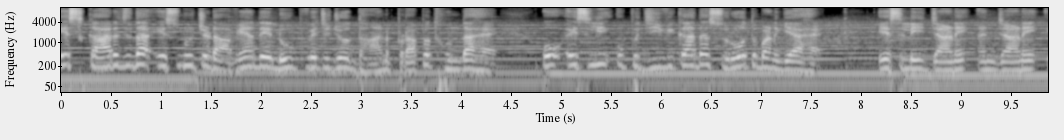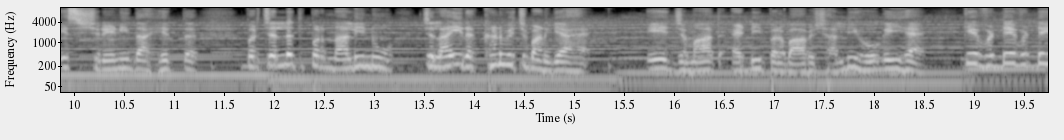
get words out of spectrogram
ਇਸ ਕਾਰਜ ਦਾ ਇਸ ਨੂੰ ਚੜਾਵਿਆਂ ਦੇ ਰੂਪ ਵਿੱਚ ਜੋ ਧਾਨ ਪ੍ਰਾਪਤ ਹੁੰਦਾ ਹੈ, ਉਹ ਇਸ ਲਈ ਉਪਜੀਵਿਕਾ ਦਾ ਸਰੋਤ ਬਣ ਗਿਆ ਹੈ। ਇਸ ਲਈ ਜਾਣੇ ਅਣਜਾਣੇ ਇਸ ਸ਼੍ਰੇਣੀ ਦਾ ਹਿੱਤ ਪ੍ਰਚਲਿਤ ਪ੍ਰਣਾਲੀ ਨੂੰ ਚਲਾਈ ਰੱਖਣ ਵਿੱਚ ਬਣ ਗਿਆ ਹੈ। ਇਹ ਜਮਾਤ ਐਡੀ ਪ੍ਰਭਾਵਸ਼ਾਲੀ ਹੋ ਗਈ ਹੈ ਕਿ ਵੱਡੇ ਵੱਡੇ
